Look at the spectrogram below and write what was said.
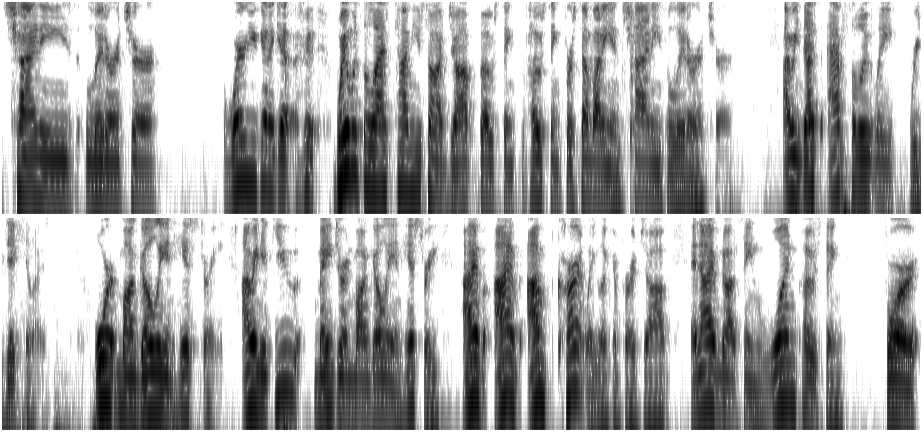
Chinese literature. Where are you gonna get? Who, when was the last time you saw a job posting posting for somebody in Chinese literature? I mean, that's absolutely ridiculous. Or Mongolian history. I mean, if you major in Mongolian history, I've I've I'm currently looking for a job, and I have not seen one posting for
